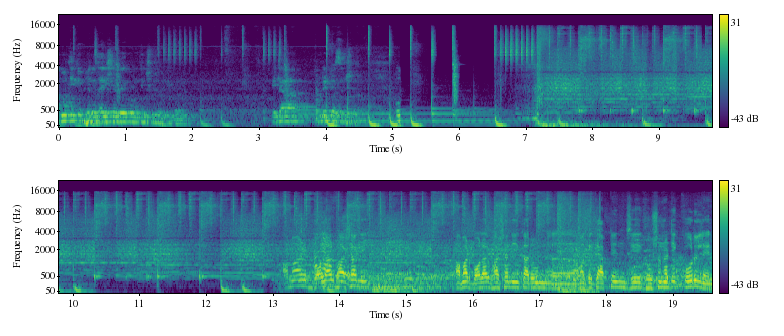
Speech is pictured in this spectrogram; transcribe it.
আমাকে কেউ ফেরোদা হিসেবে কোনোদিন সুযোগ দিত না। এটা হান্ড্রেড পার্সেন্ট আমার বলার ভাষা নেই। আমার বলার ভাষা নেই কারণ আমাদের ক্যাপ্টেন যে ঘোষণাটি করলেন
